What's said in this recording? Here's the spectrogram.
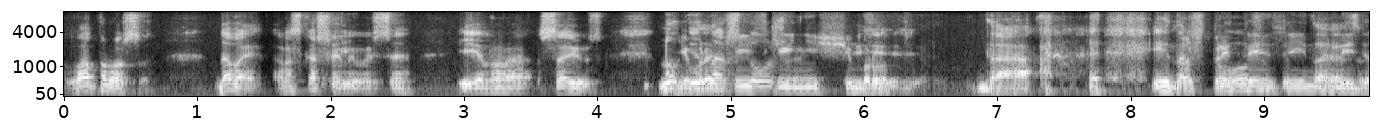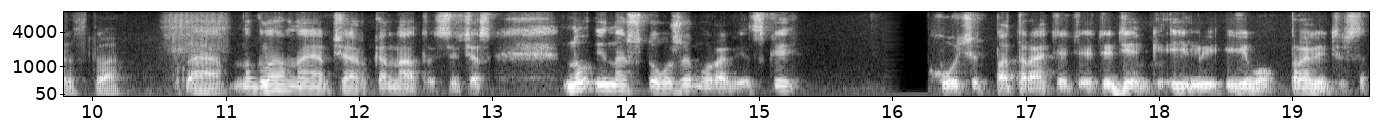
вопроса. Давай, раскошеливайся, Евросоюз. Ну, Европейский и на что же... нищеброд. Да. И Но на с претензией на лидерство. Да, но главная овчарка НАТО сейчас. Ну и на что уже Муравецкий хочет потратить эти деньги или его правительство.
